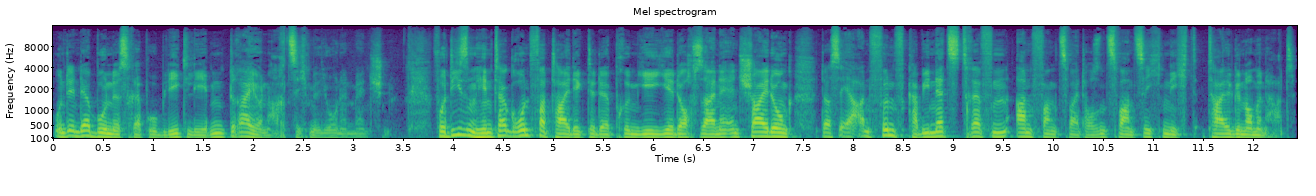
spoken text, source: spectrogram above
und in der Bundesrepublik leben 83 Millionen Menschen. Vor diesem Hintergrund verteidigte der Premier jedoch seine Entscheidung, dass er an fünf Kabinettstreffen Anfang 2020 nicht teilgenommen hat.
